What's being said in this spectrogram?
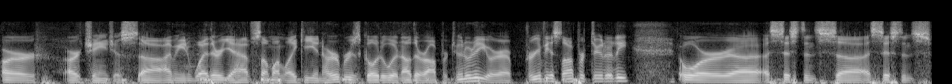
are are changes. Uh, I mean, whether you have someone like Ian Herbers go to another opportunity or a previous opportunity, or uh, assistants uh, assistants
